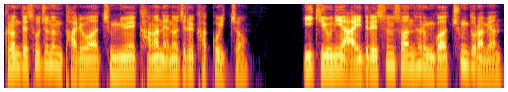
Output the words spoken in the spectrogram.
그런데 소주는 발효와 증류에 강한 에너지를 갖고 있죠. 이 기운이 아이들의 순수한 흐름과 충돌하면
